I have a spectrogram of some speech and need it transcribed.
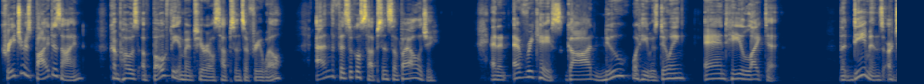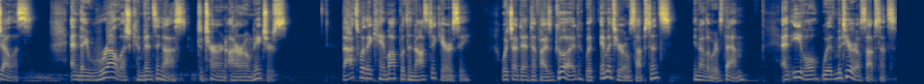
Creatures by design, composed of both the immaterial substance of free will and the physical substance of biology. And in every case, God knew what he was doing and he liked it. The demons are jealous and they relish convincing us to turn on our own natures. That's why they came up with the Gnostic heresy, which identifies good with immaterial substance, in other words, them, and evil with material substance,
